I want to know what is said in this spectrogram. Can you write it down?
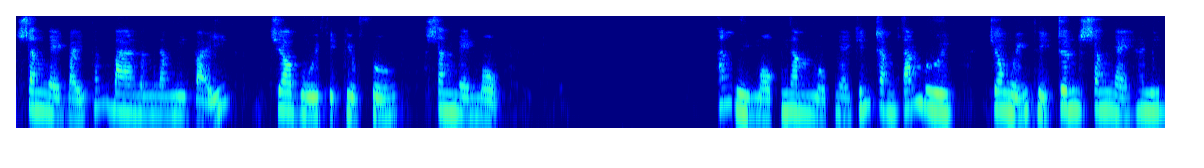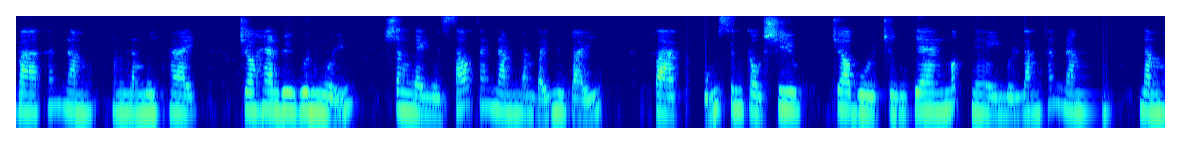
sinh ngày 7 tháng 3 năm 57 cho Bùi Thị Kiều Phượng sinh ngày 1 tháng 11 năm 1980 cho Nguyễn Thị Trinh sinh ngày 23 tháng 5 năm 52 cho Henry Win Nguyễn sinh ngày 16 tháng 5 năm 77 và cũng xin cầu siêu, cho Bùi Trường Giang mất ngày 15 tháng 5 năm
